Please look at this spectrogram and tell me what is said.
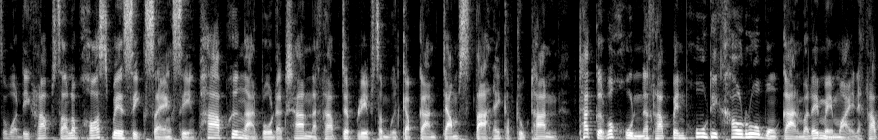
สวัสดีครับสำหรับคอร์ส basic แสงเสียงภาพเพื่องาน production นะครับจะเปรียบเสมือนกับการ jump start ให้กับทุกท่าน ถ้าเกิดว่าคุณนะครับเป็นผู้ที่เข้าร่วมวงการมาได้ใหม่ๆนะครับ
